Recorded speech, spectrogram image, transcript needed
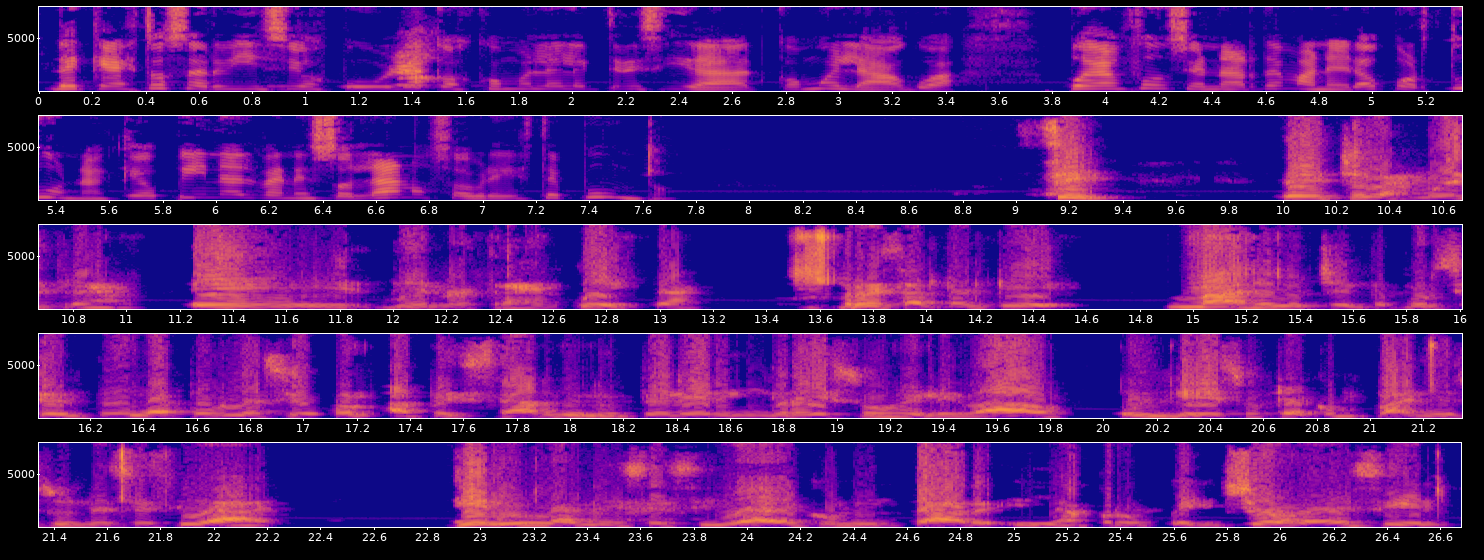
de que estos servicios públicos como la electricidad, como el agua, puedan funcionar de manera oportuna. ¿Qué opina el venezolano sobre este punto? Sí, de hecho las muestras eh, de nuestras encuestas resaltan que más del 80% de la población, a pesar de no tener ingresos elevados o ingresos que acompañen sus necesidades, tienen la necesidad de comentar y la propensión a decir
